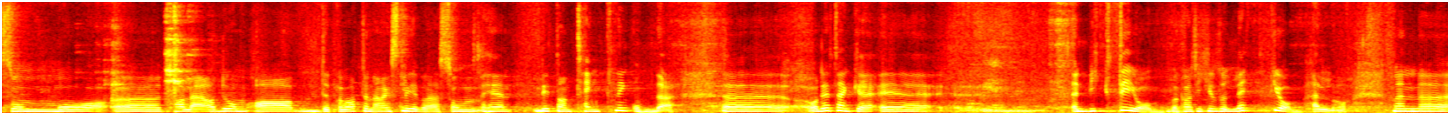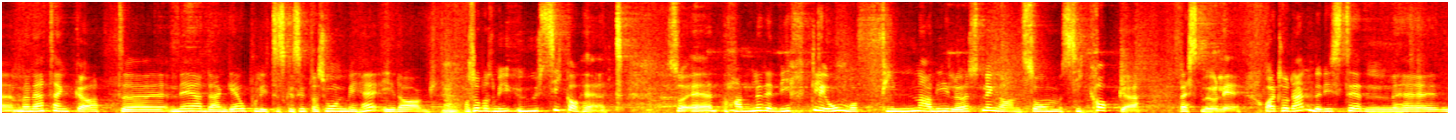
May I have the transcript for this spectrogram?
som må uh, ta lærdom av det private næringslivet, som har litt av en tenkning om det. Uh, og det tenker jeg er en viktig jobb, men kanskje ikke en så lett jobb heller. Men, uh, men jeg tenker at med den geopolitiske situasjonen vi har i dag, og såpass mye usikkerhet så er, handler det virkelig om å finne de løsningene som sikrer oss best mulig. Og jeg tror den bevisstheten eh,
